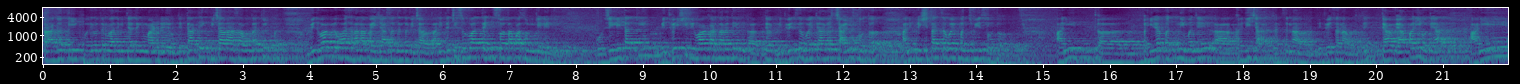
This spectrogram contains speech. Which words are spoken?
प्रागतिक परिवर्तनवादी विचार त्यांनी मांडलेले होते. त्यात एक विचार असा होता की विधवा विवाह झाला पाहिजे असा त्यांचा विचार होता. आणि त्याची सुरुवात त्यांनी स्वतःपासून केलेली. गुरुजी लिहितात की विधवेशी विवाह करताना ते त्या विधवेचं वय त्यावेळेस चाळीस होतं आणि प्रेषितांचं वय पंचवीस होतं. आणि पहिल्या पत्नी म्हणजे खदीच्या त्यांचं ज्यांचं नाव विधवेचं नाव होते त्या व्यापारी होत्या. आणि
